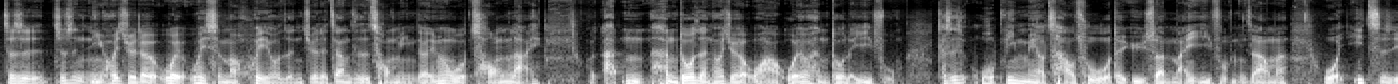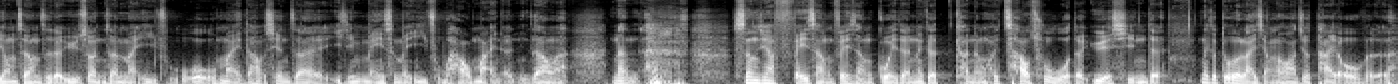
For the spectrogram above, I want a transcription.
就是就是你会觉得为为什么会有人觉得这样子是聪明的？因为我从来。很很多人会觉得哇，我有很多的衣服，可是我并没有超出我的预算买衣服，你知道吗？我一直用这样子的预算在买衣服，我我买到现在已经没什么衣服好买了，你知道吗？那 剩下非常非常贵的那个，可能会超出我的月薪的那个，对我来讲的话就太 over 了。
